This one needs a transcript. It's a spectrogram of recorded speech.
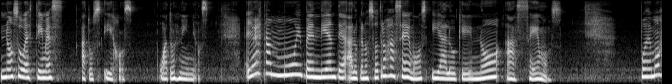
no subestimes a tus hijos o a tus niños. Ellos están muy pendientes a lo que nosotros hacemos y a lo que no hacemos. Podemos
